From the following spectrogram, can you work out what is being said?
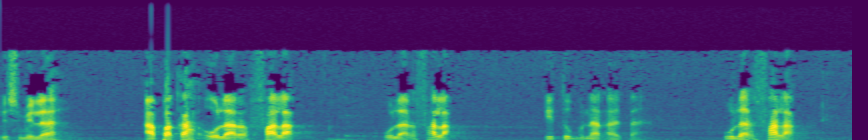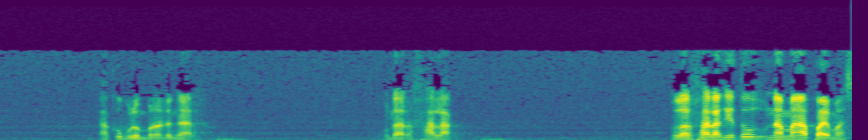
Bismillah. Apakah ular falak? Ular falak Itu benar ada Ular falak. Aku belum pernah dengar. Ular falak. Ular falak itu nama apa ya mas?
